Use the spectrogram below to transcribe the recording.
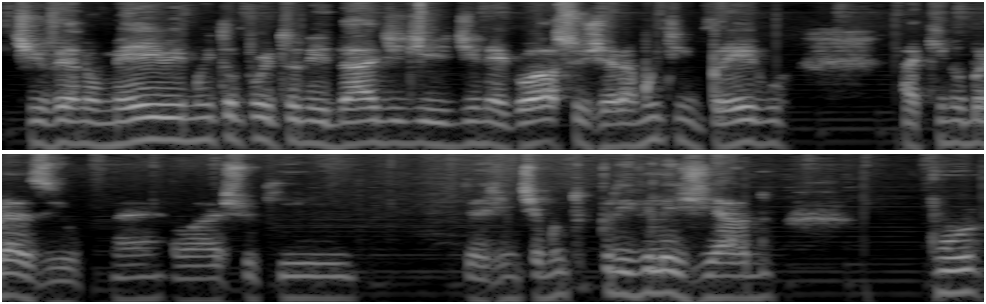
estiver no meio e muita oportunidade de, de negócio, gerar muito emprego aqui no Brasil. Né? Eu acho que a gente é muito privilegiado por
